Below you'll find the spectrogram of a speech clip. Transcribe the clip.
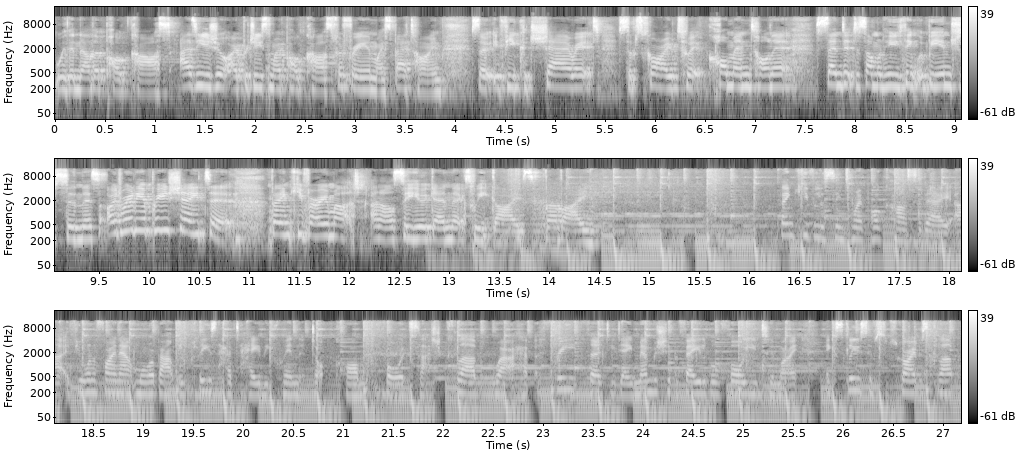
with another podcast. As usual, I produce my podcast for free in my spare time. So if you could share it, subscribe to it, comment on it, send it to someone who you think would be interested in this, I'd really appreciate it. Thank you very much, and I'll see you again next week, guys. Bye bye. Thank you for listening to my podcast today. Uh, if you want to find out more about me, please head to hayleyquinn.com forward slash club, where I have a free 30 day membership available for you to my exclusive subscribers club.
